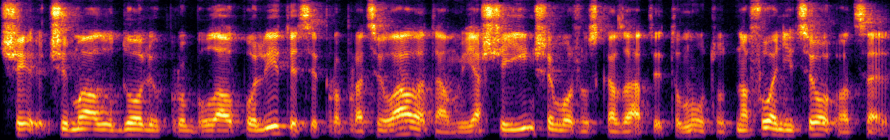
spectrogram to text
чи, чималу долю пробула в політиці, пропрацювала там. Я ще інше можу сказати. Тому тут на фоні цього це,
